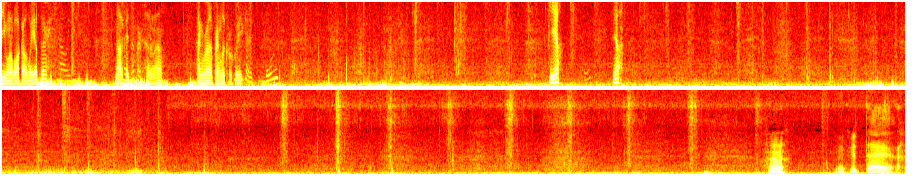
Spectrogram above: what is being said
Huh. Look at that.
